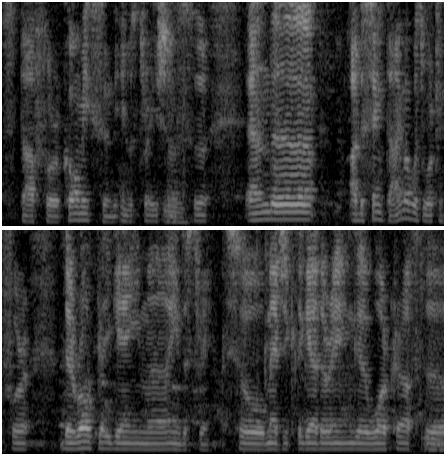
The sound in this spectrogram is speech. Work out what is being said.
stuff for comics and illustrations, uh, and uh, at the same time I was working for the role play game uh, industry. So Magic the Gathering, uh, Warcraft, uh,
